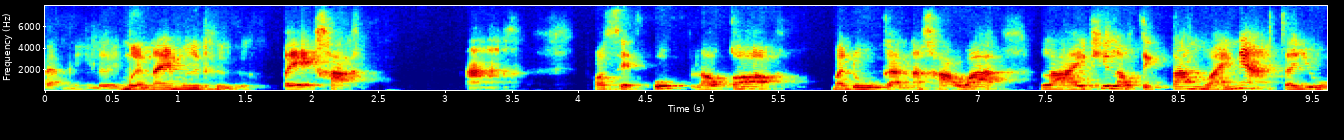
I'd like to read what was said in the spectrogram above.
แบบนี้เลย เหมือนในมือถือเป๊ะค่ะอ่าพอเสร็จปุ๊บเราก็มาดูกันนะคะว่าไลน์ที่เราติดตั้งไว้เนี่ยจะอยู่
